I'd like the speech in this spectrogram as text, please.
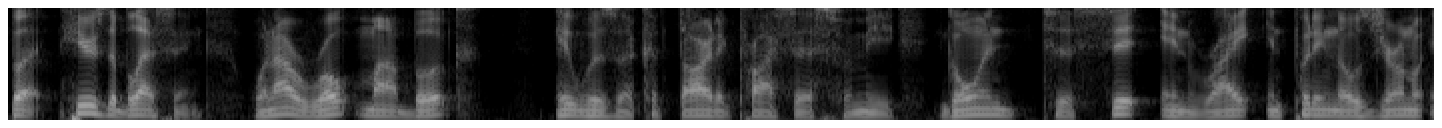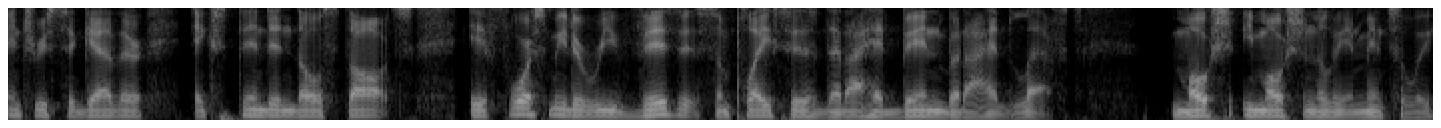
But here's the blessing when I wrote my book, it was a cathartic process for me. Going to sit and write and putting those journal entries together, extending those thoughts, it forced me to revisit some places that I had been, but I had left emotion, emotionally and mentally.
